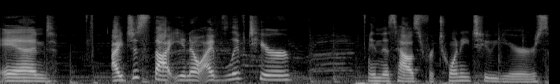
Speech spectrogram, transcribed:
And I just thought, you know, I've lived here in this house for 22 years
